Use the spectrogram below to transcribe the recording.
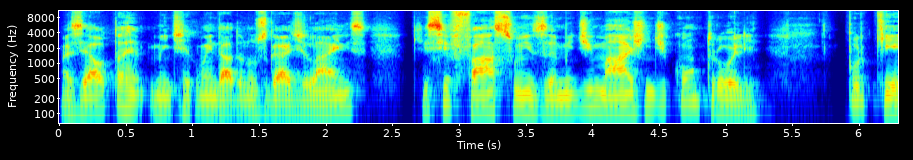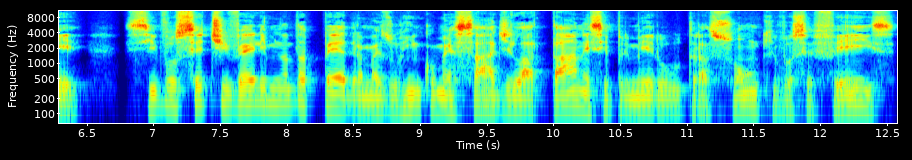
mas é altamente recomendado nos guidelines que se faça um exame de imagem de controle. Por quê? Se você tiver eliminado a pedra, mas o rim começar a dilatar nesse primeiro ultrassom que você fez,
